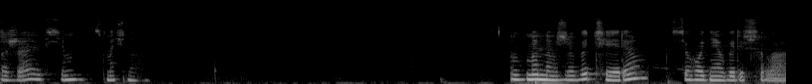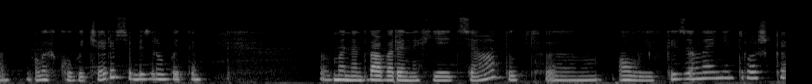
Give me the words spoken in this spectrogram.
бажаю всім смачного. В мене вже вечеря. Сьогодні я вирішила легку вечерю собі зробити. В мене два варених яйця, тут е, оливки зелені трошки,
